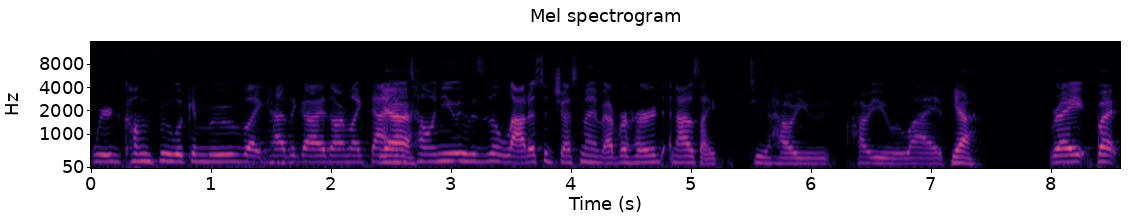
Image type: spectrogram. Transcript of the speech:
weird kung fu looking move, like had the guy's arm like that. And Yeah. I'm telling you, it was the loudest adjustment I've ever heard, and I was like, dude, how are you, how are you alive? yeah. right? But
